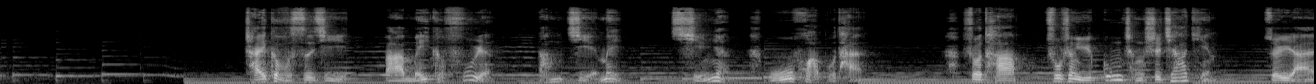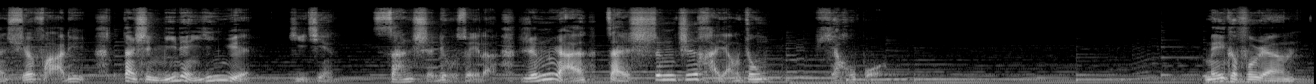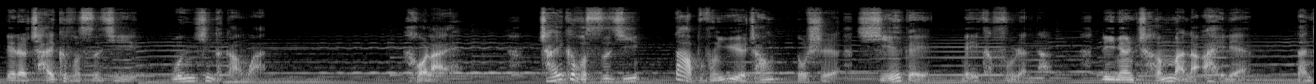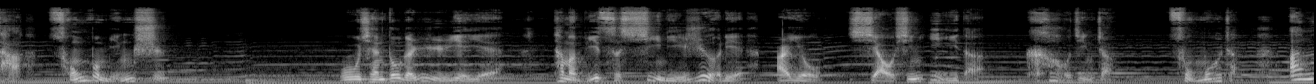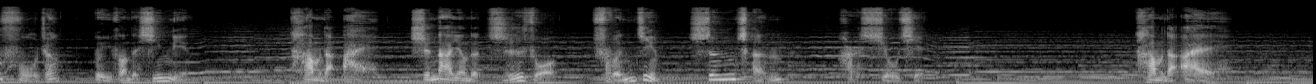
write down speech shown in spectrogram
柴可夫斯基。把梅克夫人当姐妹、情人，无话不谈。说他出生于工程师家庭，虽然学法律，但是迷恋音乐。已经三十六岁了，仍然在深知海洋中漂泊。梅克夫人给了柴可夫斯基温馨的港湾。后来，柴可夫斯基。大部分乐章都是写给梅克夫人的，里面盛满了爱恋，但他从不明示。五千多个日日夜夜，他们彼此细腻热烈而又小心翼翼地靠近着、触摸着、安抚着对方的心灵。他们的爱是那样的执着、纯净、深沉而羞怯。他们的爱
